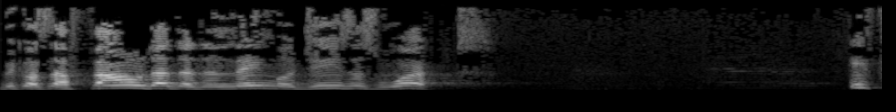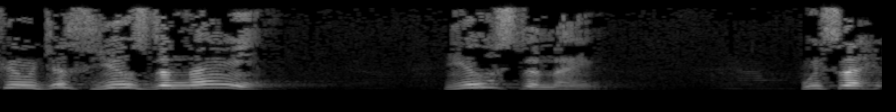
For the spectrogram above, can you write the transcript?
Because I found out that the name of Jesus works. If you just use the name, use the name. We said,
